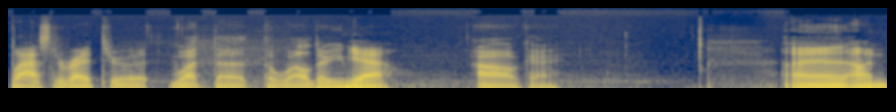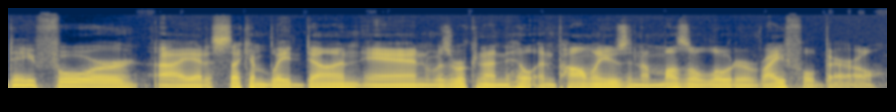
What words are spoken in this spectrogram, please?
blasted right through it. what the the welder? You mean? Yeah. Oh, okay. And on day four, I had a second blade done and was working on the hilt and pommel using a muzzle loader rifle barrel.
